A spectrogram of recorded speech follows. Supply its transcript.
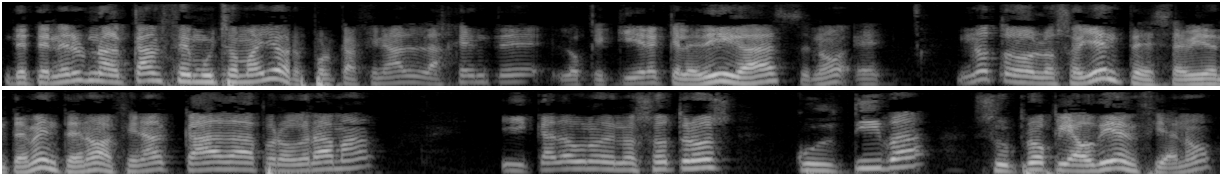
de tener un alcance mucho mayor, porque al final la gente lo que quiere que le digas, ¿no? Eh, no todos los oyentes, evidentemente, ¿no? Al final cada programa y cada uno de nosotros cultiva su propia audiencia, ¿no?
